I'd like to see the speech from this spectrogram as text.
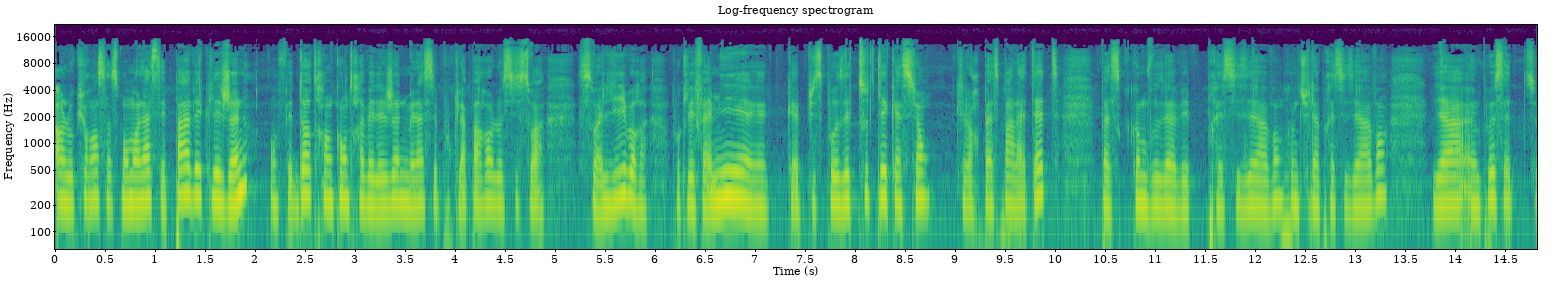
en l'occurrence, à ce moment-là, c'est pas avec les jeunes. On fait d'autres rencontres avec les jeunes, mais là, c'est pour que la parole aussi soit, soit libre, pour que les familles euh, puissent poser toutes les questions qui leur passent par la tête. Parce que, comme vous l'avez précisé avant, comme tu l'as précisé avant, il y a un peu cette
